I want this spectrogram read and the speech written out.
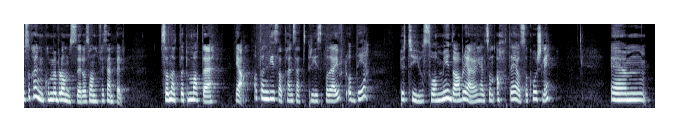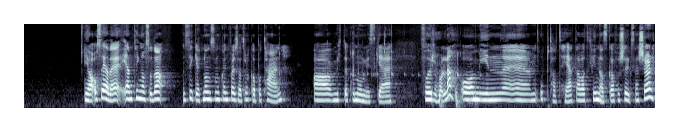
Og så kan han komme med blomster og sånn, f.eks. Sånn at det på en måte Ja, at han viser at han setter pris på det jeg har gjort. Og det betyr jo så mye. Da blir jeg jo helt sånn åh, det er jo så koselig. Um, ja, og så er det en ting også, da. Sikkert noen som kan føle seg tråkka på tærne av mitt økonomiske forhold da, og min eh, opptatthet av at kvinner skal forsørge seg sjøl.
